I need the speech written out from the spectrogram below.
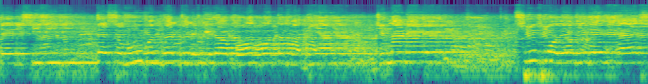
ਤੇ ਰਿਸ਼ੀ ਜੀ ਤੇ ਸਮੂਹ ਮੰਦਰ ਕਮੇਟੀ ਦਾ ਬਹੁਤ ਬਹੁਤ ਧੰਨਵਾਦੀ ਹਾਂ ਜਿਨ੍ਹਾਂ ਨੇ ਸ਼ਿਵ ਭੋਲੇ ਜੀ ਦੇ ਐਸ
